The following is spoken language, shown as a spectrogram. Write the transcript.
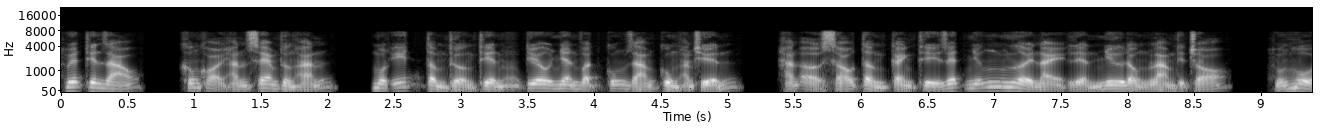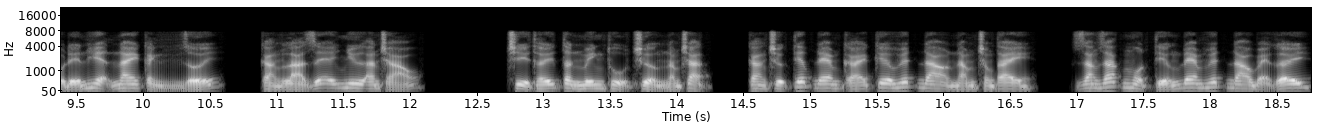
huyết thiên giáo, không khỏi hắn xem thường hắn, một ít tầm thường thiên tiêu nhân vật cũng dám cùng hắn chiến, hắn ở 6 tầng cảnh thì giết những người này liền như đồng làm thịt chó, huống hồ đến hiện nay cảnh giới, càng là dễ như ăn cháo. Chỉ thấy tần minh thủ trưởng nắm chặt, càng trực tiếp đem cái kia huyết đao nắm trong tay, giang rắc một tiếng đem huyết đao bẻ gãy,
